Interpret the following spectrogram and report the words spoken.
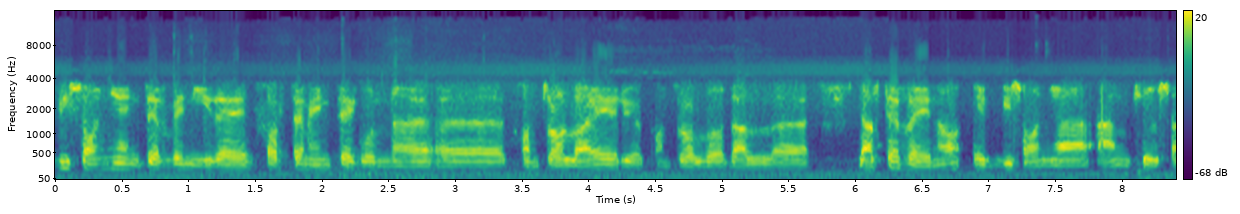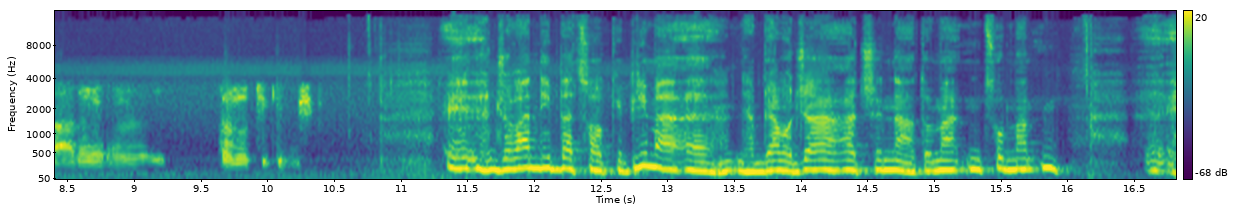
bisogna intervenire fortemente con eh, controllo aereo e controllo dal, dal, terreno e bisogna anche usare eh, prodotti chimici. Eh, Giovanni Bazzocchi, prima eh, ne abbiamo già accennato, ma insomma eh,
